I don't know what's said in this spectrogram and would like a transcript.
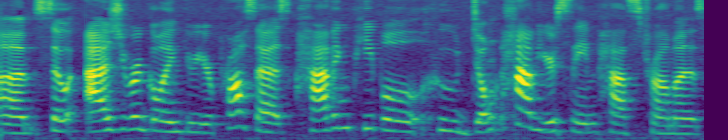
um, so as you are going through your process, having people who don't have your same past traumas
